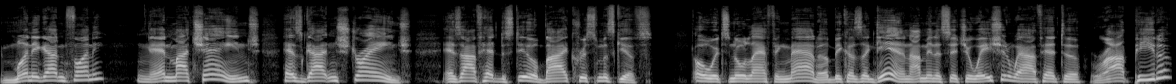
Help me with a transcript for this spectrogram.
money gotten funny? And my change has gotten strange, as I've had to still buy Christmas gifts. Oh, it's no laughing matter because again, I'm in a situation where I've had to rob Peter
